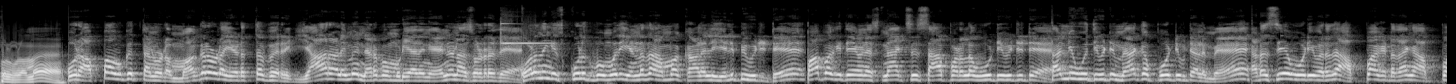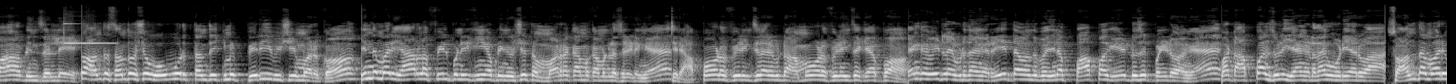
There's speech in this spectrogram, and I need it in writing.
போலாமா? ஒரு அப்பாவுக்கு தன்னோட மகளோட இடத்த வேற யாராலையுமே நிரப்ப முடியாதுங்க. என்ன நான் சொல்றது? குழந்தைங்க ஸ்கூலுக்கு போகும்போது என்னதான் அம்மா காலையில எழுப்பி விட்டுட்டு பாப்பாக்கு தேவையான ஸ்நாக்ஸ் சாப்பாடெல்லாம் ஊட்டி விட்டுட்டு தண்ணி ஊத்தி விட்டு மேக்கப் போட்டு விட்டாலுமே கடைசியா ஓடி வர்றது அப்பா கிட்ட தாங்க அப்பா அப்படின்னு சொல்லி. So, அந்த சந்தோஷம் ஒவ்வொரு தந்தைக்குமே பெரிய விஷயமா இருக்கும். இந்த மாதிரி யாரெல்லாம் ஃபீல் பண்ணிருக்கீங்க அப்படிங்கிற விஷயத்த மறக்காம கமெண்ட்ல சொல்லிடுங்க. சரி அப்பாவோட ஃபீலிங்ஸ் எல்லாம் இருக்கட்டும் அம்மாவோட ஃபீலிங்ஸை கேட்போம். எங்க வீட்ல இப்படிதாங்க. ரீதா வந்து பாத்தீங்கன்னா பாப்பாக்கு ஏ டு செட் பண்ணிடுவாங்க. பட் அப்பான்னு சொல்லி என்கிட்ட தாங்க ஓடியாருவா. சோ அந்த மாதிரி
